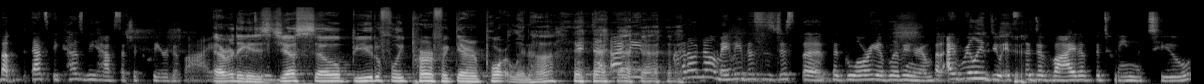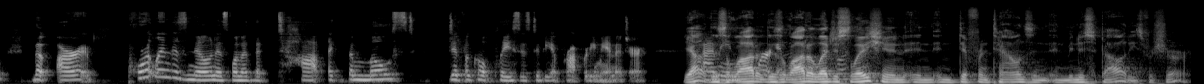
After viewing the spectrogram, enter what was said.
but that's because we have such a clear divide. Everything is just so beautifully perfect there in portland huh? I mean i don't know. Maybe this is just the the glory of living room but i really do. It's the divide of between the two. The our portland is known as one of the top like the most difficult places to be a property manager yeah, I there's mean, a lot of there's a lot of legislation in in different towns and, and municipalities for sure.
